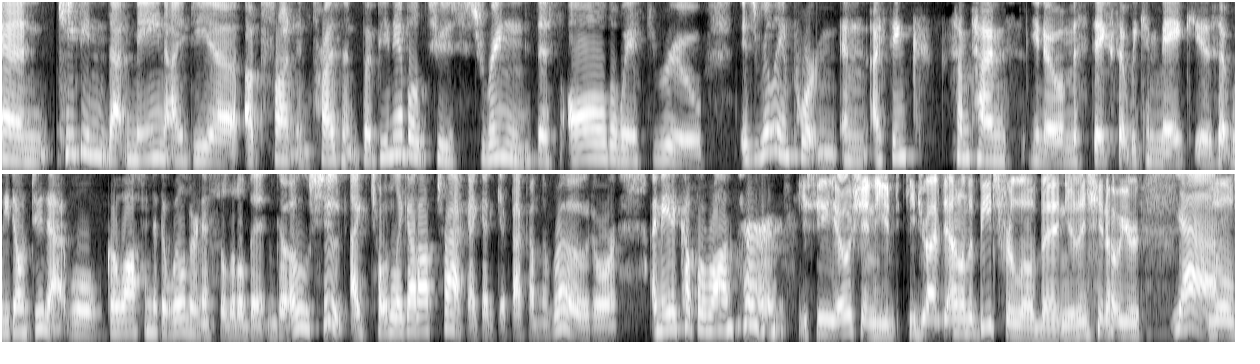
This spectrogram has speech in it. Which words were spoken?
and keeping that main idea up front and present but being able to string this all the way through is really important and i think sometimes, you know, mistakes that we can make is that we don't do that. We'll go off into the wilderness a little bit and go, oh, shoot, I totally got off track. I got to get back on the road, or I made a couple wrong turns. You see the ocean, you, you drive down on the beach for a little bit and you're, you know, you're yeah. little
